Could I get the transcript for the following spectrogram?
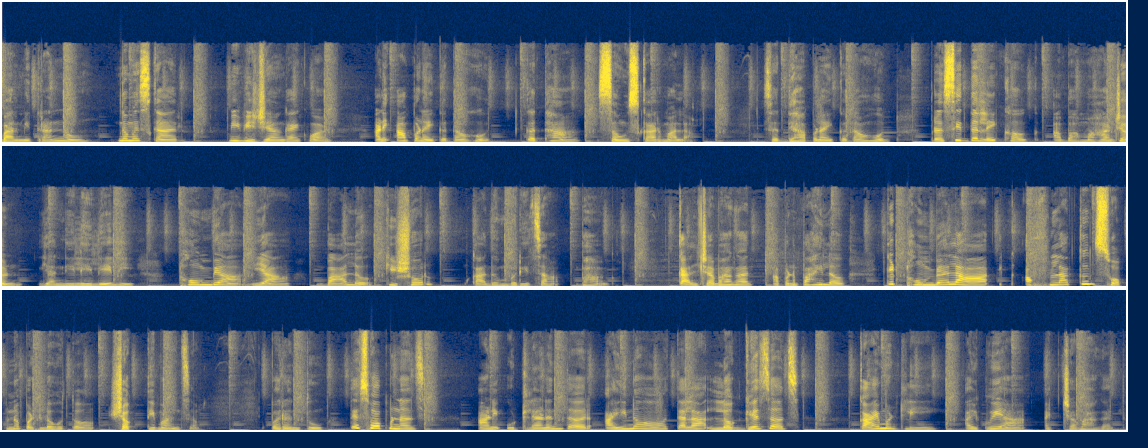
बालमित्रांनो नमस्कार. मी विजया गायकवाड आणि आपण ऐकत आहोत कथा संस्कार माला सध्या आपण ऐकत आहोत प्रसिद्ध लेखक आबा महाजन यांनी लिहिलेली ठोंब्या या बाल किशोर कादंबरीचा भाग. कालच्या भागात आपण पाहिलं की ठोंब्याला एक अफलातून स्वप्न पडलं होतं शक्तिमानचं. परंतु ते स्वप्नच आणि उठल्यानंतर आईनं त्याला लगेचच काय म्हटली? ऐकूया आजच्या भागात.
